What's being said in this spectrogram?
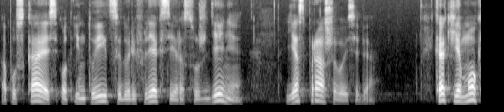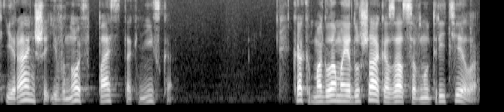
опускаясь от интуиции до рефлексии и рассуждения, я спрашиваю себя, как я мог и раньше, и вновь пасть так низко? Как могла моя душа оказаться внутри тела,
